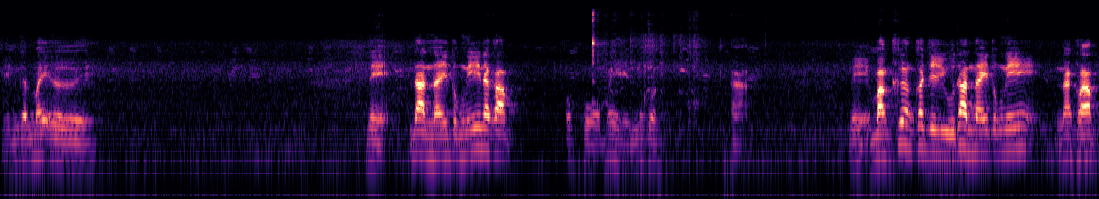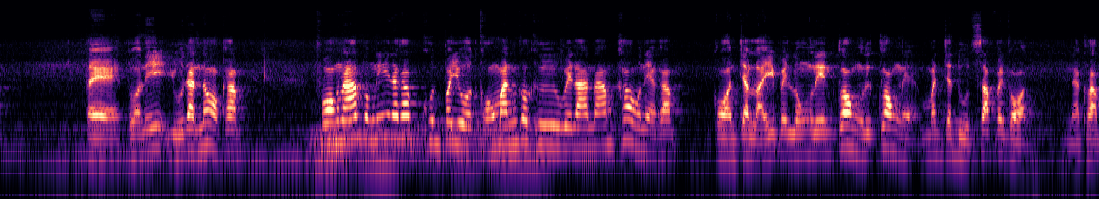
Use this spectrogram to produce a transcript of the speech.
เห็นกันไหมเอ่ยนี่ด้านในตรงนี้นะครับโอ้โหไม่เห็นทุกคนอ่านี่บางเครื่องก็จะอยู่ด้านในตรงนี้นะครับ แต่ตัวนี้อยู่ด้านนอกครับ ฟองน้ำตรงนี้นะครับ คุณประโยชน์ของมันก็คือเวลาน้ำเข้าเนี่ยครับก่อนจะไหลไปลงเลนกล้องหรือกล้องเนี่ยมันจะดูดซับไปก่อนนะครับ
